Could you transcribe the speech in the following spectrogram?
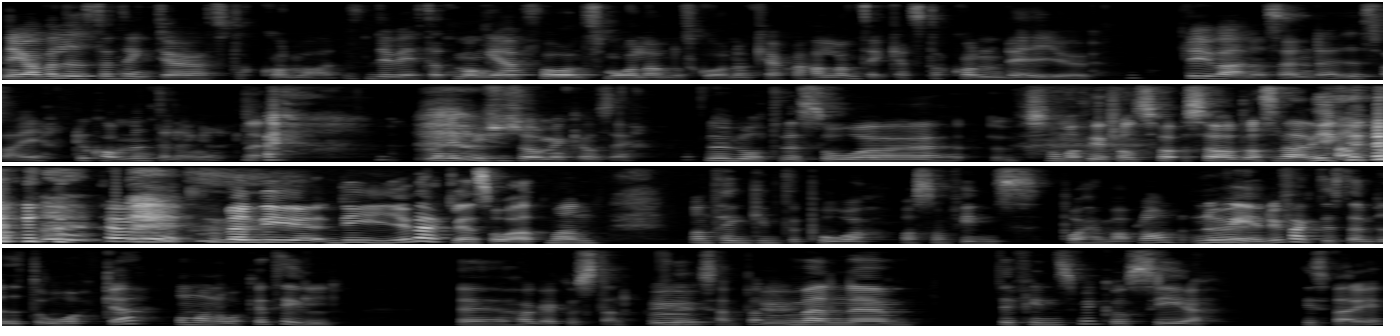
När jag var liten tänkte jag att Stockholm var... Du vet att många från Småland och Skåne och kanske Halland tänker att Stockholm det är ju, det är ju världens ände i Sverige. Du kommer inte längre. Nej. Men det finns ju så mycket att se. Nu låter det så som att vi är från sö- södra Sverige. men det, det är ju verkligen så att man, man tänker inte på vad som finns på hemmaplan. Nu Nej. är det ju faktiskt en bit att åka om man åker till eh, Höga Kusten till Mm, exempel. mm. Men eh, det finns mycket att se i Sverige.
